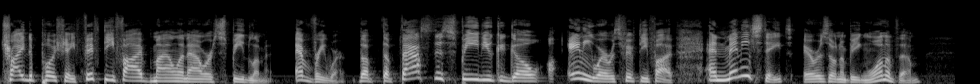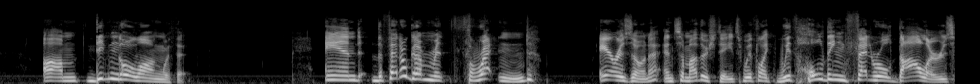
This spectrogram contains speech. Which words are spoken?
tried to push a 55 mile an hour speed limit everywhere. The, the fastest speed you could go anywhere was 55. And many states, Arizona being one of them, um, didn't go along with it. And the federal government threatened Arizona and some other states with like withholding federal dollars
